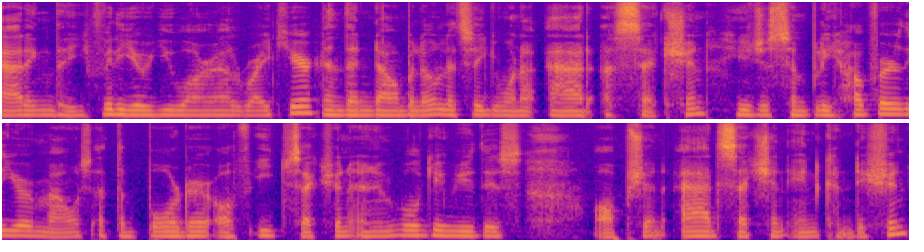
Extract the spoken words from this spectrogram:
adding the video url right here. And then down below let's say you want to add a section. You just simply hover your mouse at the border of each section and it will give you this option add section in condition.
